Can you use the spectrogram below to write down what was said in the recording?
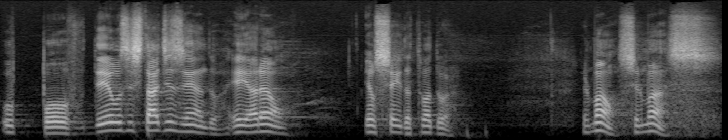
o povo. Deus está dizendo: Ei, Arão, eu sei da tua dor. Irmãos, irmãs,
